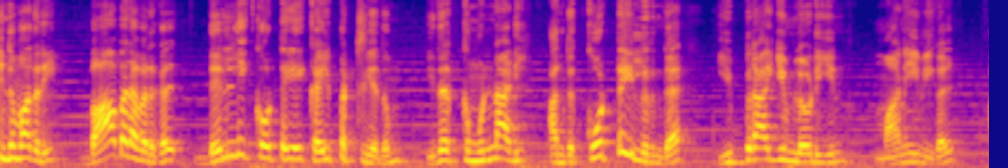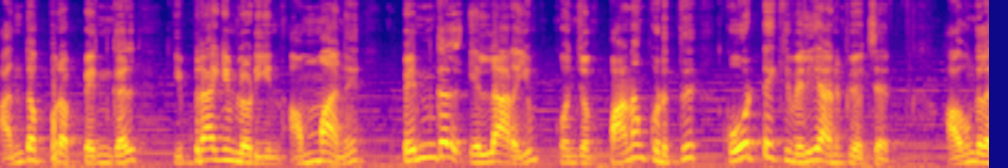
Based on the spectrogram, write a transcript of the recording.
இந்த மாதிரி பாபர் அவர்கள் டெல்லி கோட்டையை கைப்பற்றியதும் இதற்கு முன்னாடி அந்த கோட்டையில் இருந்த இப்ராஹிம் லோடியின் மனைவிகள் அந்தப்புற பெண்கள் இப்ராஹிம் லோடியின் அம்மானு பெண்கள் எல்லாரையும் கொஞ்சம் பணம் கொடுத்து கோட்டைக்கு வெளியே அனுப்பி வச்சார். அவங்கள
